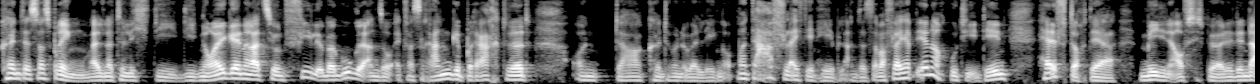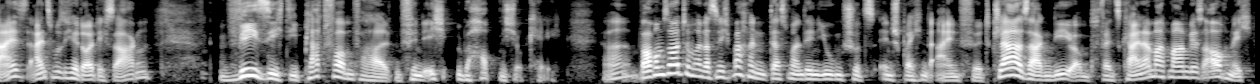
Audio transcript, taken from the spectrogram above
könnte es was bringen, weil natürlich die, die neue Generation viel über Google an so etwas rangebracht wird. Und da könnte man überlegen, ob man da vielleicht den Hebel ansetzt. Aber vielleicht habt ihr noch gute Ideen. Helft doch der Medienaufsichtsbehörde. Denn eins, eins muss ich hier deutlich sagen, wie sich die Plattformen verhalten, finde ich überhaupt nicht okay. Ja, warum sollte man das nicht machen, dass man den Jugendschutz entsprechend einführt? Klar sagen die, wenn es keiner macht, machen wir es auch nicht.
